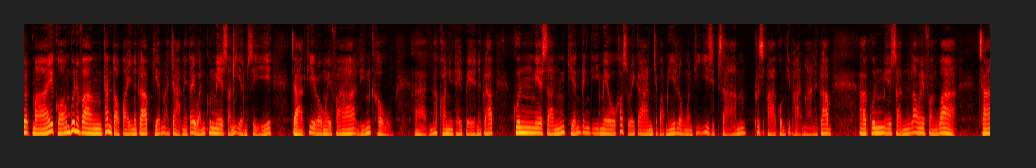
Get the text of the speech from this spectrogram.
จดหมายของผู้ฟังท่านต่อไปนะครับ เขียนมาจากในไต้หวันคุณเมสันเอี่ยมศรีจากที่โรงไฟฟ้าลินเขานครนิวไทเปนะครับ คุณเมสันเขียนเป็นอีเมลเข้าสู่รายการฉบับนี้ลงวันที่ 23 พฤษภาคมที่ผ่านมานะครับคุณเมสันเล่าให้ฟังว่า เช้า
